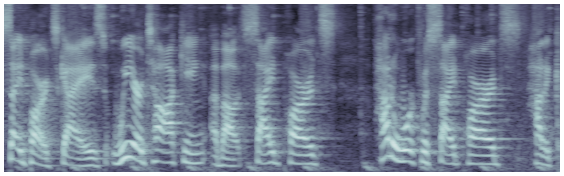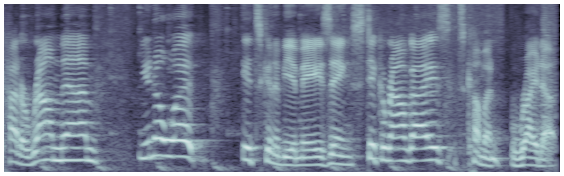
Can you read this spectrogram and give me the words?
Side parts, guys. We are talking about side parts, how to work with side parts, how to cut around them. You know what? It's gonna be amazing. Stick around, guys. It's coming right up.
